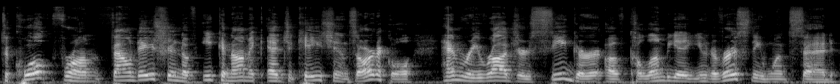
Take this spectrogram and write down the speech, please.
To quote from Foundation of Economic Education's article, Henry Rogers Seager of Columbia University once said,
